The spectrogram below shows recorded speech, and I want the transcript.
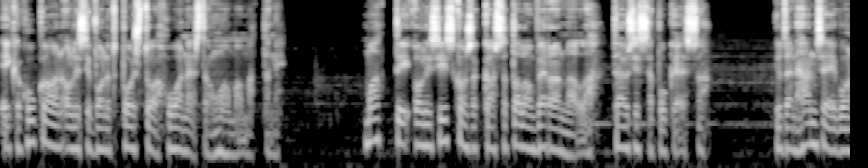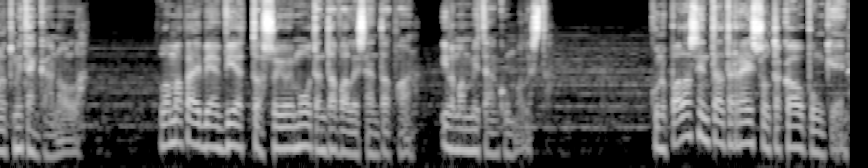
eikä kukaan olisi voinut poistua huoneesta huomaamattani. Matti oli siskonsa kanssa talon verannalla täysissä pukeissa, joten hän se ei voinut mitenkään olla. Lomapäivien vietto sujui muuten tavalliseen tapaan, ilman mitään kummallista. Kun palasin tältä reissulta kaupunkiin,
